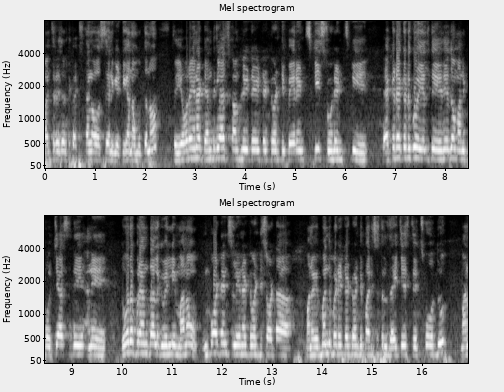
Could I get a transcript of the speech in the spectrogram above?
మంచి రిజల్ట్ ఖచ్చితంగా వస్తాయని గట్టిగా నమ్ముతున్నాం. సో ఎవరైనా టెన్త్ క్లాస్ కంప్లీట్ అయ్యేటటువంటి పేరెంట్స్కి స్టూడెంట్స్కి ఎక్కడెక్కడికో వెళ్తే ఏదేదో మనకి వచ్చేస్తుంది అని దూర ప్రాంతాలకు వెళ్ళి మనం ఇంపార్టెన్స్ లేనటువంటి చోట మనం ఇబ్బంది పడేటటువంటి పరిస్థితులు దయచేసి తెచ్చుకోవద్దు. మన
